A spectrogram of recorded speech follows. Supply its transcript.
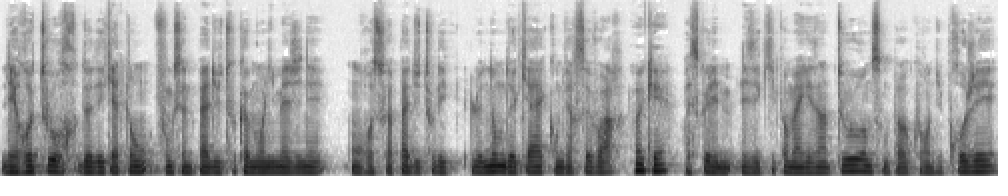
Les retours de Decathlon fonctionnent pas du tout comme on l'imaginait. On reçoit pas du tout les- le nombre de kayaks qu'on devait recevoir Ok. parce que les, les équipes en magasin tournent, sont pas au courant du projet.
